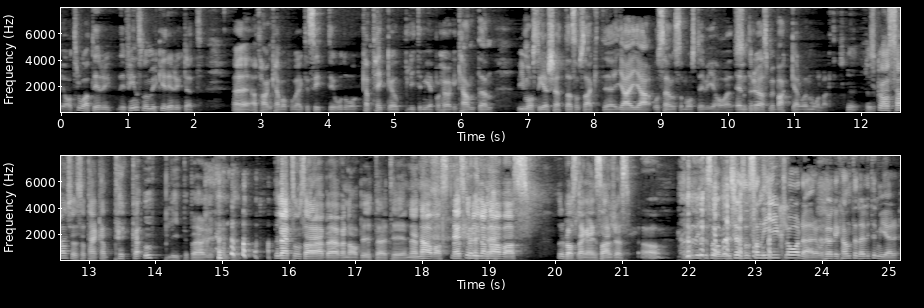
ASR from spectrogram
jag tror att det, det finns nog mycket i det ryktet, eh, att han kan vara på väg till City och då kan täcka upp lite mer på högerkanten. Vi måste ersätta som sagt eh, Jaja och sen så måste vi ha en drös med backar och en målvakt. Du ska ha Sanchez så att han kan täcka upp lite på högerkanten. Det lät som så här, jag behöver en avbytare till, när Navas, när jag ska vila Navas, då är det bara att slänga in Sanchez. Ja, men lite så. Men det känns som Sané är ju klar där och högerkanten är lite mer...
